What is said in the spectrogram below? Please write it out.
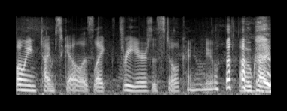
Boeing timescale is like three years is still kind of new. Okay.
